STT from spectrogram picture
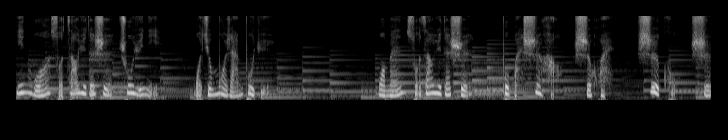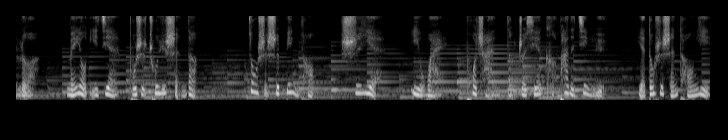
因我所遭遇的事出于你，我就默然不语。我们所遭遇的事，不管是好是坏，是苦是乐，没有一件不是出于神的。纵使是病痛、失业、意外、破产等这些可怕的境遇，也都是神同意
